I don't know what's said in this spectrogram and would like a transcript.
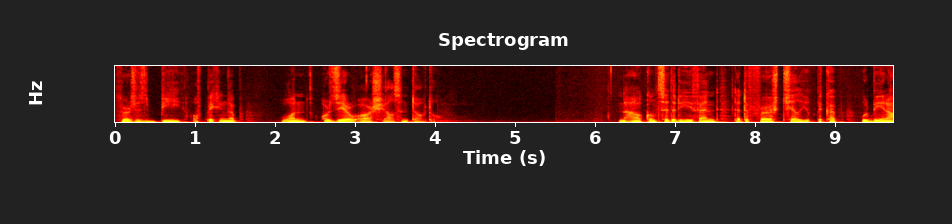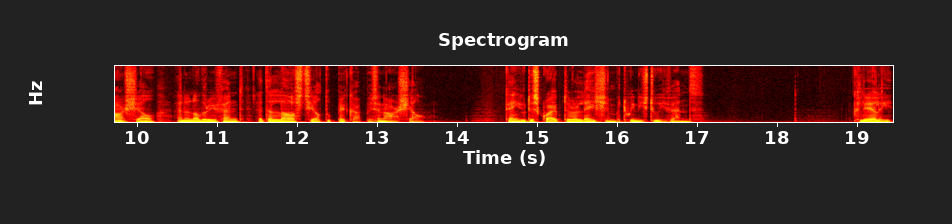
versus B of picking up one or zero R shells in total. Now consider the event that the first shell you pick up would be an R shell and another event that the last shell to pick up is an R shell. Can you describe the relation between these two events? Clearly,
